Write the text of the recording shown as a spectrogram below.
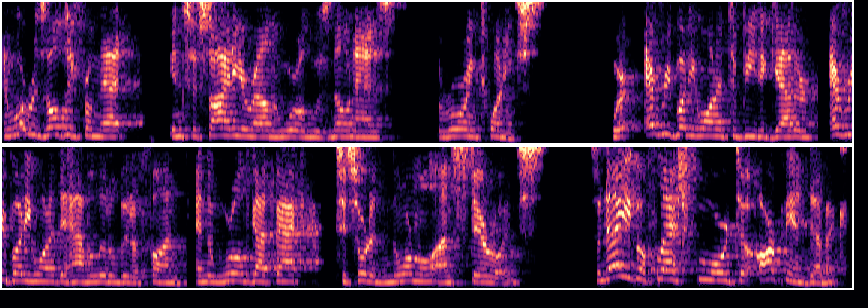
and what resulted from that in society around the world was known as the Roaring Twenties, where everybody wanted to be together, everybody wanted to have a little bit of fun, and the world got back to sort of normal on steroids. So now you go flash forward to our pandemic,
